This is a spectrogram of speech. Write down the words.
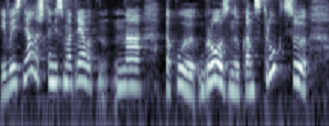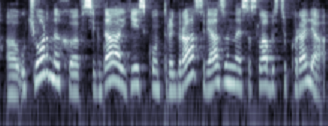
и выяснялось, что несмотря вот на такую грозную конструкцию, а, у черных а, всегда есть контр-игра, связанная со слабостью короля,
